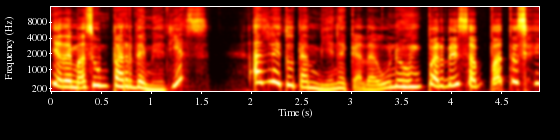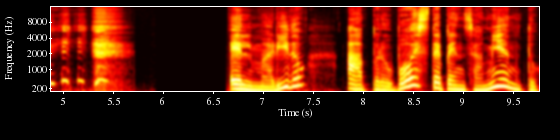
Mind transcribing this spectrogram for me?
y además un par de medias? Hazle tú también a cada uno un par de zapatos. el marido aprobó este pensamiento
